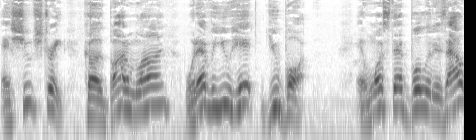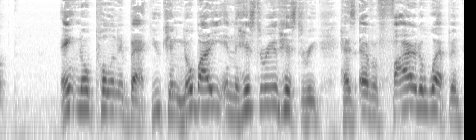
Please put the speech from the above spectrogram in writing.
And shoot straight. Cause bottom line, whatever you hit, you bought. And once that bullet is out, ain't no pulling it back. You can nobody in the history of history has ever fired a weapon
